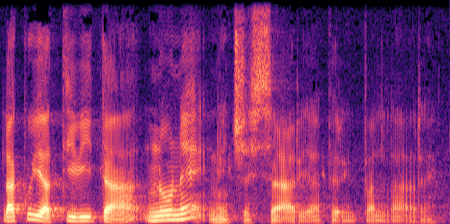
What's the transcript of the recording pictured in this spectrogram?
la cui attività non è necessaria per il parlare.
